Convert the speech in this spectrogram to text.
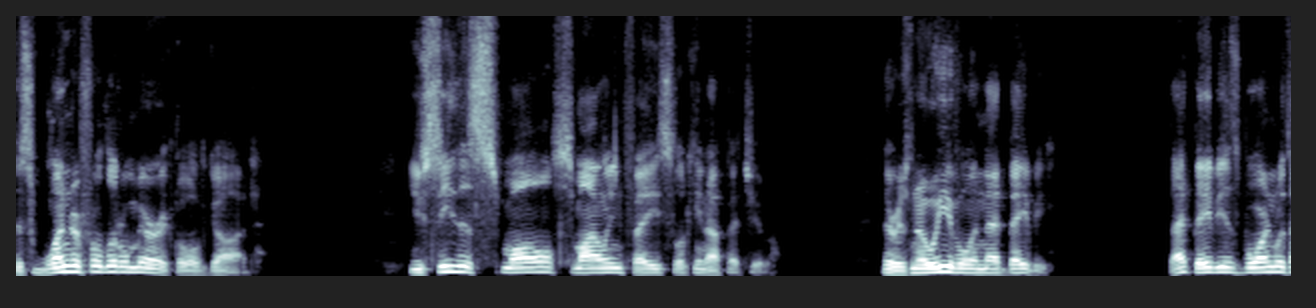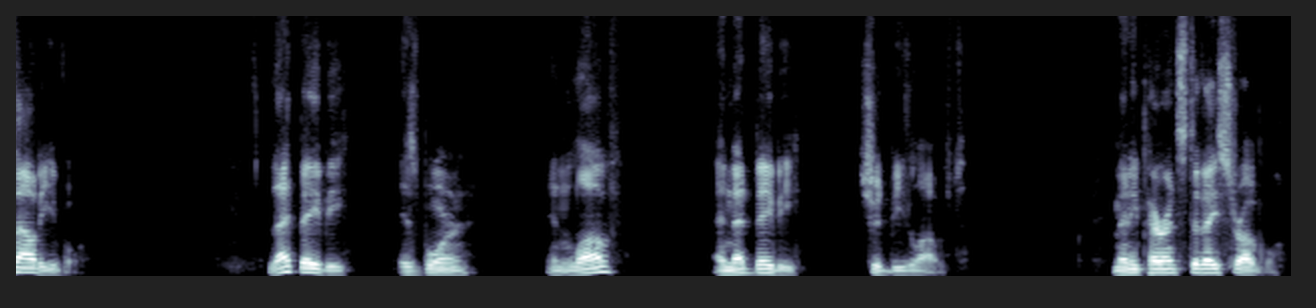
this wonderful little miracle of God. You see this small, smiling face looking up at you. There is no evil in that baby. That baby is born without evil. That baby is born in love, and that baby should be loved. Many parents today struggle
